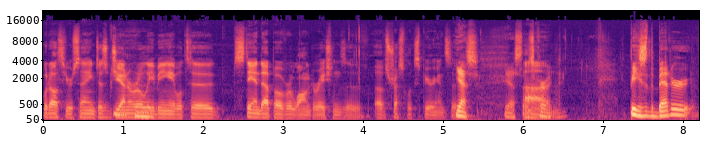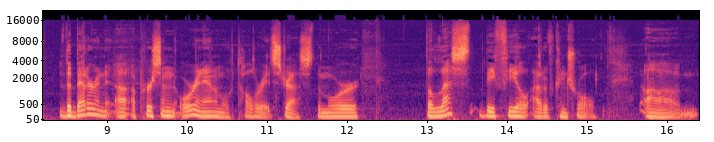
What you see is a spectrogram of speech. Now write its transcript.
what else you were saying, just generally Mhm. being able to stand up over long durations of, of stressful experiences. yes, yes, that's Um, correct. Because the better the better an, uh, a person or an animal tolerates stress, the more the less they feel out of control. Um,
